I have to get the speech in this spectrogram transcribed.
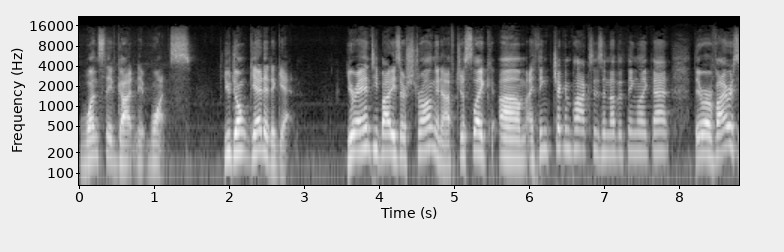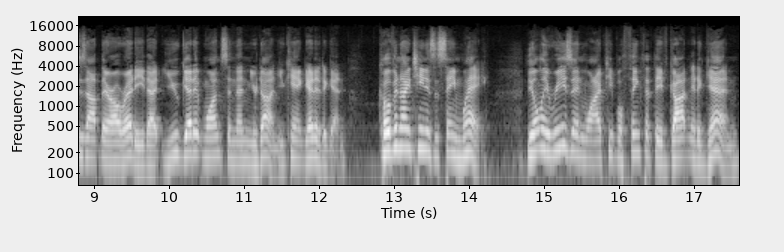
once they've gotten it once. You don't get it again. Your antibodies are strong enough, just like um, I think chickenpox is another thing like that. There are viruses out there already that you get it once and then you're done. You can't get it again. COVID 19 is the same way. The only reason why people think that they've gotten it again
